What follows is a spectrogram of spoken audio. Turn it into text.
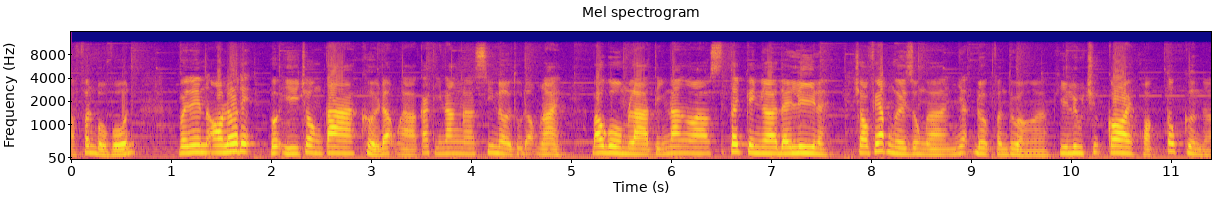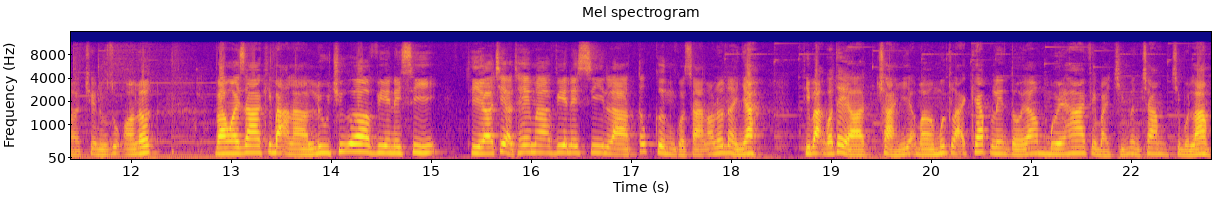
uh, phân bổ vốn. Vậy nên Alert ấy gợi ý cho chúng ta khởi động uh, các tính năng uh, sinh lời thụ động này, bao gồm là tính năng uh, staking uh, daily này, cho phép người dùng uh, nhận được phần thưởng uh, khi lưu trữ coin hoặc token uh, trên ứng dụng Alert. Và ngoài ra khi bạn là lưu trữ VNAC thì uh, chỉ ở thêm uh, VNAC là token của sàn Alert này nha thì bạn có thể uh, trải nghiệm uh, mức lãi kép lên tới ờ, uh, 12,79% trên một năm.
